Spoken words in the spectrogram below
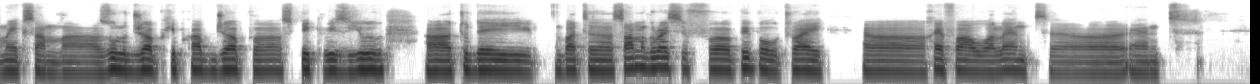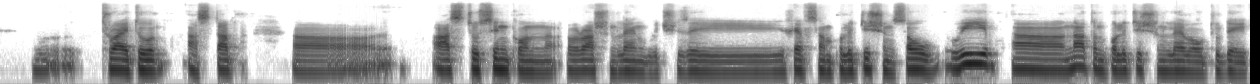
make some uh, Zulu job, hip hop job, uh, speak with you uh, today. But uh, some aggressive people try have our land and try to stop us to think on Russian language. They have some politicians. So we are not on politician level today.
